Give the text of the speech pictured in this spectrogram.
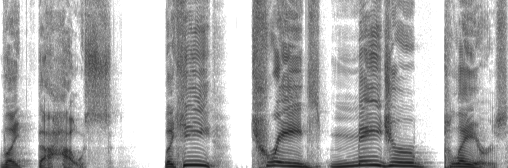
like the house. Like he trades major players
